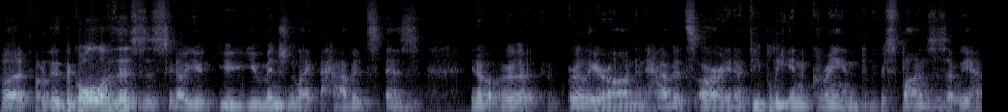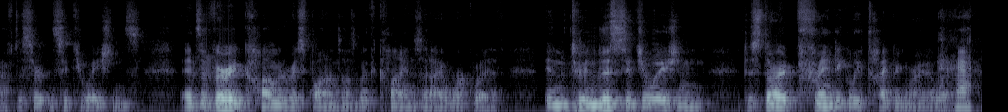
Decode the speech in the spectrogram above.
But totally. the, the goal of this is, you know, you, you, you mentioned like habits as, you know, uh, earlier on, and habits are, you know, deeply ingrained responses that we have to certain situations. It's a very common response with clients that I work with. In, to, in this situation, to start frantically typing right away.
